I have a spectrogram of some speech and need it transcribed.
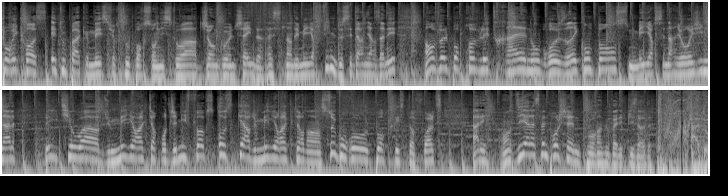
Pour Rick Ross et Tupac, mais surtout pour son histoire, Django Unchained reste l'un des meilleurs films de ces dernières années. En veulent pour preuve les très nombreuses récompenses, meilleur scénario original, BET Award du meilleur acteur pour Jamie Foxx, Oscar du meilleur acteur dans un second rôle pour Christophe Waltz. Allez, on se dit à la semaine prochaine pour un nouvel épisode. Ado,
